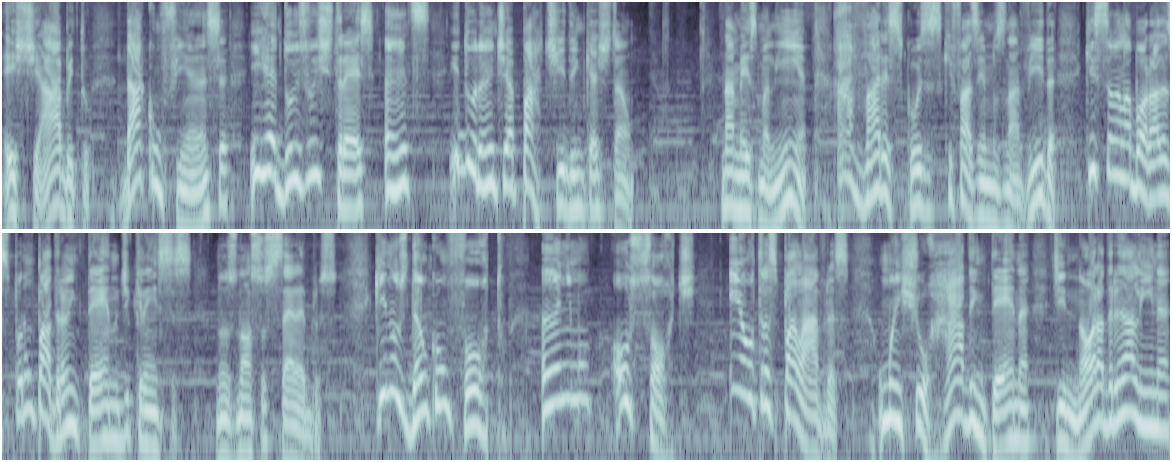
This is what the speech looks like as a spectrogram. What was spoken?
Este hábito dá confiança e reduz o estresse antes e durante a partida em questão. Na mesma linha, há várias coisas que fazemos na vida que são elaboradas por um padrão interno de crenças nos nossos cérebros, que nos dão conforto, ânimo ou sorte. Em outras palavras, uma enxurrada interna de noradrenalina,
